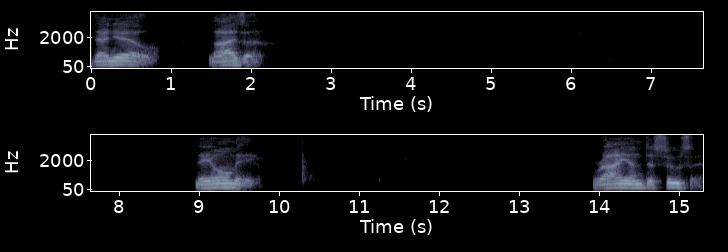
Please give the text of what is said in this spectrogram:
Danielle, Liza, Naomi, Ryan D'Souza,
